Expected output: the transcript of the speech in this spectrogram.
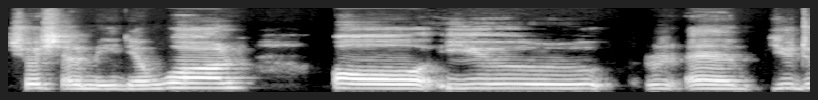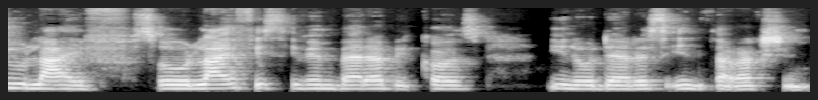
social media wall. Or you uh, you do live. So live is even better because you know there is interaction.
